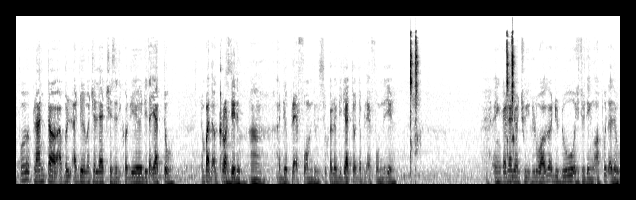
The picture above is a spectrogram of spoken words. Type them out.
apa pelantar apa ada macam latches tadi kalau dia dia tak jatuh. Nampak tak cross dia tu? Ha, ada platform tu. So kalau dia jatuh atas platform tu je. Yang kadang dia orang curi keluar ke duduk situ tengok apa tak tahu.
